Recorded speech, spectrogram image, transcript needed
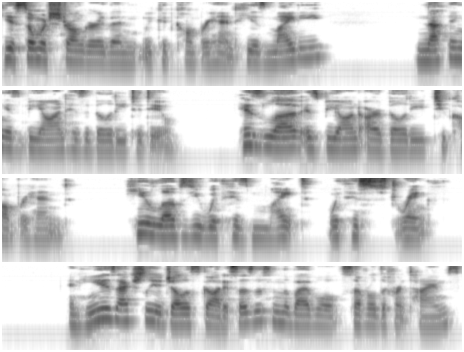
He is so much stronger than we could comprehend. He is mighty. Nothing is beyond his ability to do. His love is beyond our ability to comprehend. He loves you with his might, with his strength. And he is actually a jealous God. It says this in the Bible several different times.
